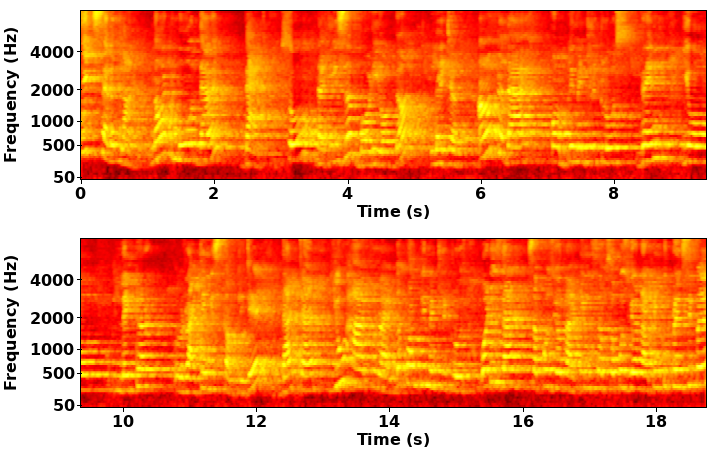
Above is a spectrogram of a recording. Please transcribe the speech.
six, seven line, not more than that. So, that is the body of the letter. After that, complimentary clause. When your letter writing is completed, that time you have to write the complimentary clause. What is that? Suppose you are writing, suppose we are writing to principal,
